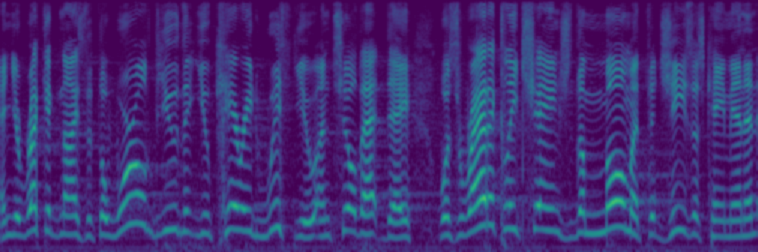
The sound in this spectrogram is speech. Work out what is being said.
And you recognize that the worldview that you carried with you until that day was radically changed the moment that Jesus came in and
